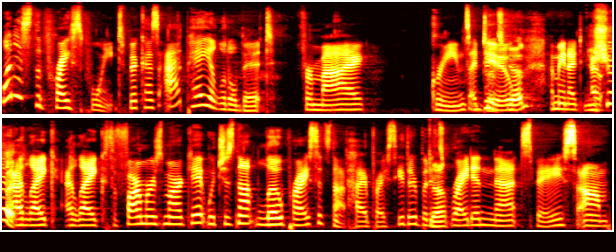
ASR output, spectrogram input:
what is the price point? Because I pay a little bit for my greens. I do. That's good. I mean, I, You I, should. I like I like the farmers market, which is not low price. It's not high price either, but No. it's right in that space. Um,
